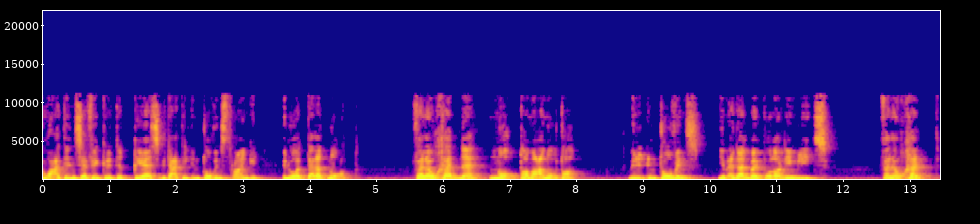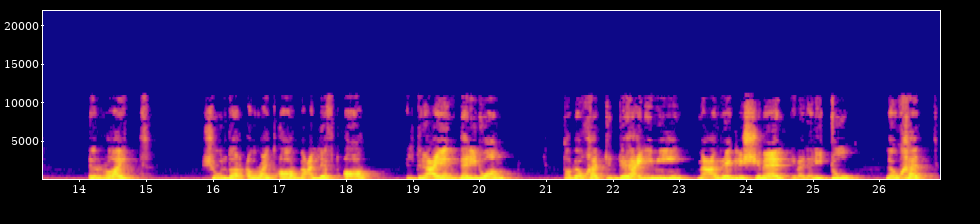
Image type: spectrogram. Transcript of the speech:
اوعى تنسى فكرة القياس بتاعت ال Einthoven's triangle اللي هو الثلاث نقط. فلو خدنا نقطة مع نقطة من ال Einthoven's يبقى ده ال bipolar limb leads فلو خدت ال right shoulder أو right arm مع ال left arm الدراعين ده lead 1 طب لو خدت الدراع اليمين مع الرجل الشمال يبقى ده lead 2 لو خدت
